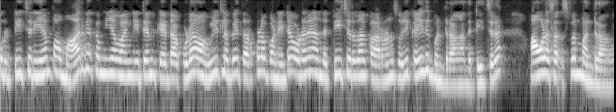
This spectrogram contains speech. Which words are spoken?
ஒரு டீச்சர் ஏன்பா மார்க்க கம்மியா வாங்கிட்டேன்னு கேட்டா கூட அவன் வீட்டில் போய் தற்கொலை பண்ணிட்டா உடனே அந்த டீச்சர் தான் காரணம்னு சொல்லி கைது பண்றாங்க அந்த டீச்சரை அவங்கள சஸ்பெண்ட் பண்றாங்க.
